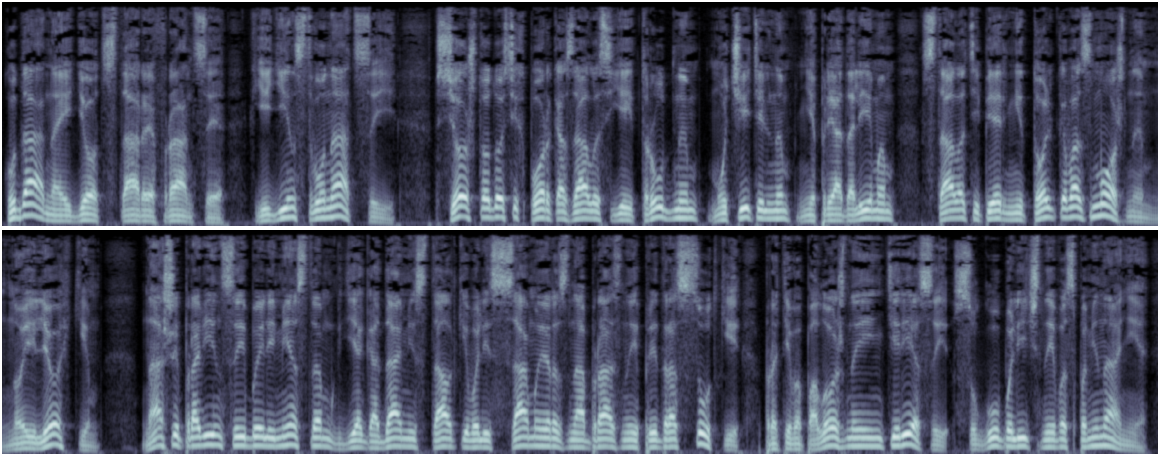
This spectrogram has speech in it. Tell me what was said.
Куда она идет, старая Франция? К единству нации. Все, что до сих пор казалось ей трудным, мучительным, непреодолимым, стало теперь не только возможным, но и легким. Наши провинции были местом, где годами сталкивались самые разнообразные предрассудки, противоположные интересы, сугубо личные воспоминания —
